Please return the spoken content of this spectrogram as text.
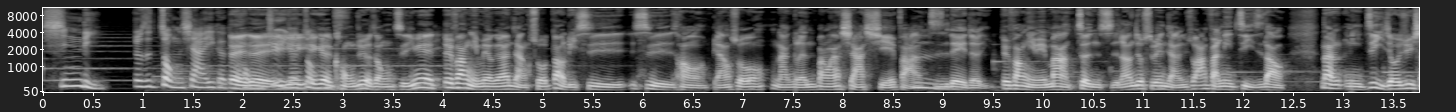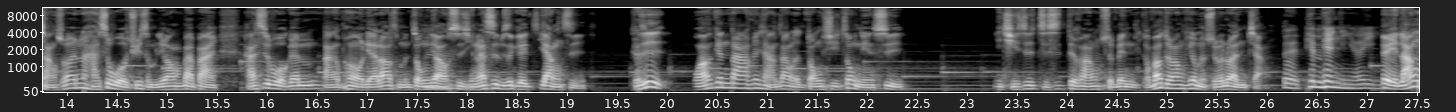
心里。就是种下一个恐惧的一个恐惧的种子，因为对方也没有跟他讲说到底是是哈，比方说哪个人帮他下邪法之类的，对方也没办法证实，然后就随便讲，你说啊，反正你自己知道，那你自己就会去想说，那还是我去什么地方拜拜，还是我跟哪个朋友聊到什么宗教事情，那是不是个样子？可是我要跟大家分享这样的东西，重点是。你其实只是对方随便，搞不好对方给我们随便乱讲，对，骗骗你而已。对，然后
